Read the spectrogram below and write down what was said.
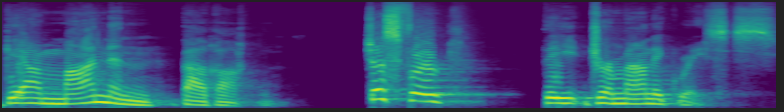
Germanenbaracken, just for the Germanic races.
